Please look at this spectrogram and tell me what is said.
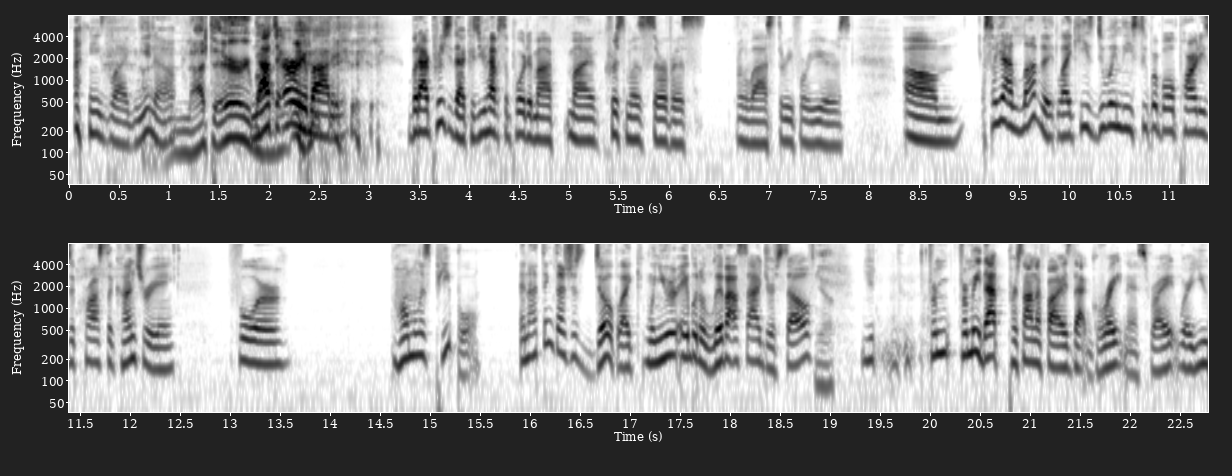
He's like, you know, Not to everybody. not to everybody, but I appreciate that because you have supported my my Christmas service for the last three four years. Um, so yeah, I love it. Like he's doing these Super Bowl parties across the country for homeless people. And I think that's just dope. Like when you're able to live outside yourself, Yep. you for, for me that personifies that greatness, right? Where you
